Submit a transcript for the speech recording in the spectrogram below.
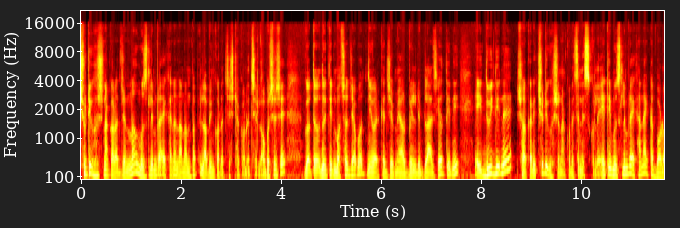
ছুটি ঘোষণা করার জন্য মুসলিমরা এখানে নানানভাবে লবিং করার চেষ্টা করেছিল। অবশেষে গত দুই তিন বছর যাবৎ নিউ ইয়র্কের যে মেয়র বিল ডি ব্লাজিও তিনি এই দুই দিনে সরকারি ছুটি ঘোষণা করেছেন স্কুলে। এটি মুসলিমরা এখানে একটা বড়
